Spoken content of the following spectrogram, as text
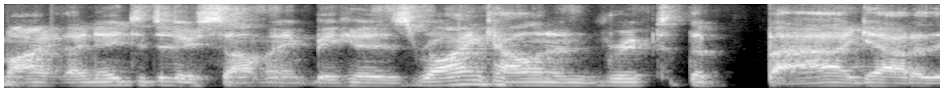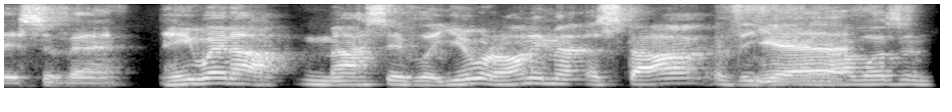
Mate, they need to do something because Ryan Callinan ripped the bag out of this event. He went up massively. You were on him at the start of the year. Yeah. I wasn't.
